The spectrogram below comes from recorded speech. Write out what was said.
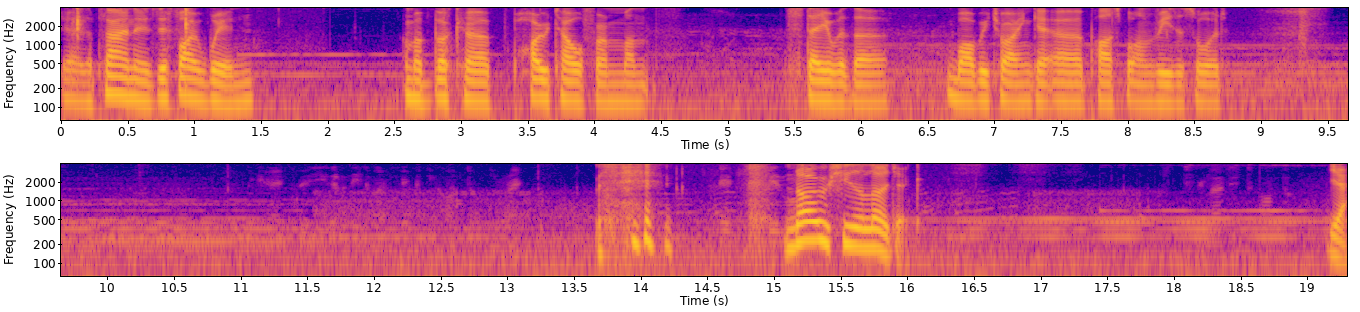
yeah, the plan is if I win, I'm gonna book a hotel for a month, stay with her while we try and get a passport and visa sorted. no, she's allergic. Yeah.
